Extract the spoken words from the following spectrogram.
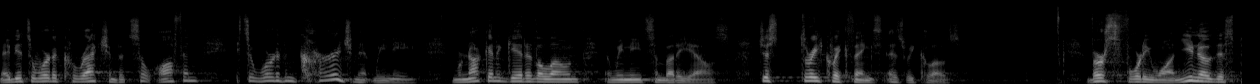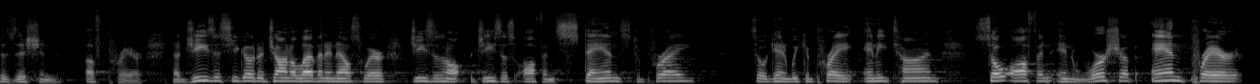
Maybe it's a word of correction, but so often it's a word of encouragement we need. We're not going to get it alone, and we need somebody else. Just three quick things as we close. Verse 41, you know this position of prayer. Now, Jesus, you go to John 11 and elsewhere, Jesus, Jesus often stands to pray. So, again, we can pray anytime. So often in worship and prayer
